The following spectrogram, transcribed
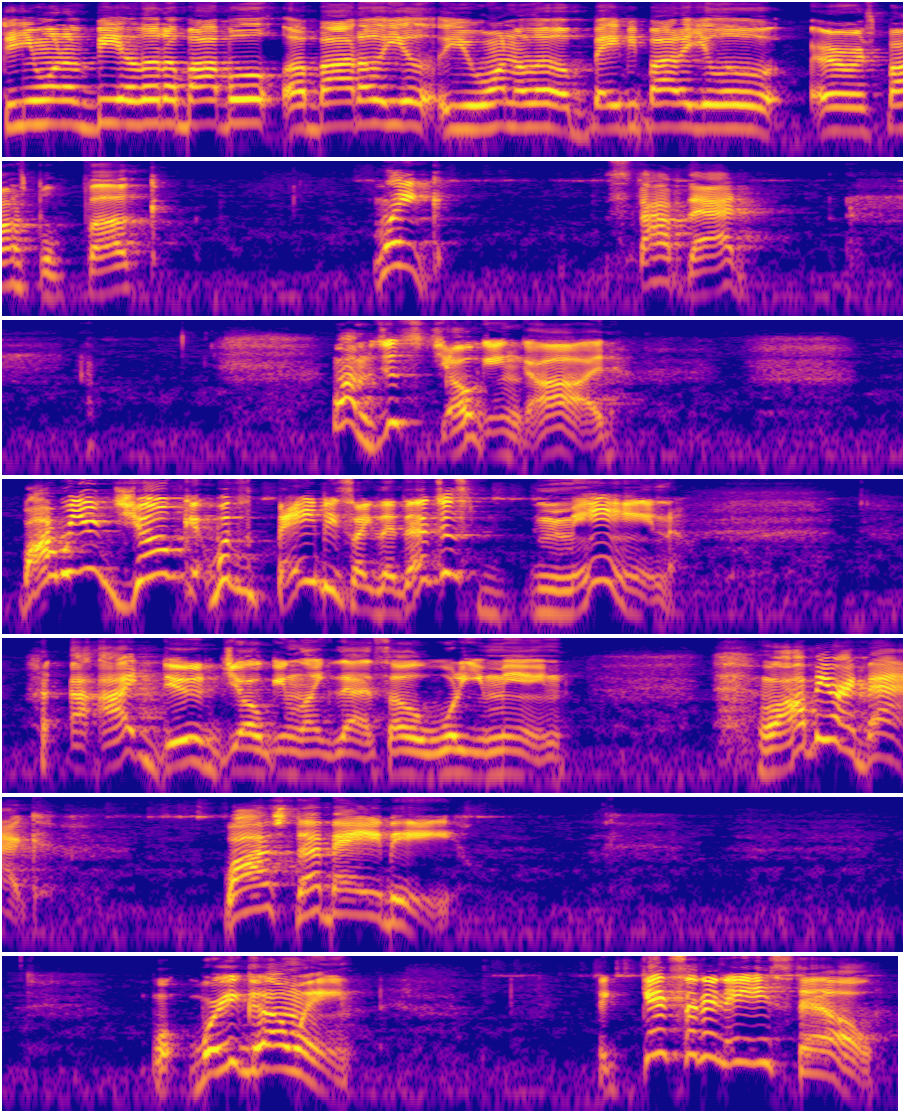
Do you want to be a little bottle? A bottle? You you want a little baby bottle? You little irresponsible fuck. Link, stop that. Well, I'm just joking, God. Why were you joking with babies like that? That's just mean. I, I do joking like that, so what do you mean? Well, I'll be right back. Watch the baby. Where are you going? Get something to eat still.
